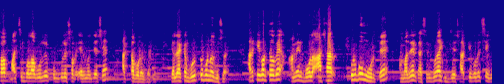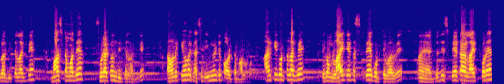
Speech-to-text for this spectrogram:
সব মাছি বলাগুলি পুকগুলি সব এর মধ্যে এসে আটকা পড়ে যাবে। গেল একটা গুরুত্বপূর্ণ বিষয়। আর কি করতে হবে? আমের বোল আসার পূর্ব মুহূর্তে আমাদের গাছের গোড়ায় যে সারটি বলেছি, এগুলো দিতে লাগবে। মাস্ট আমাদের ফুরাটন দিতে লাগবে। তাহলে কি হবে? গাছের ইমিউনিটি পাওয়ারটা ভালো হবে। আর কি করতে লাগবে? এরকম লাইট একটা স্প্রে করতে পারবে। হ্যাঁ, যদি স্প্রেটা লাইট করেন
